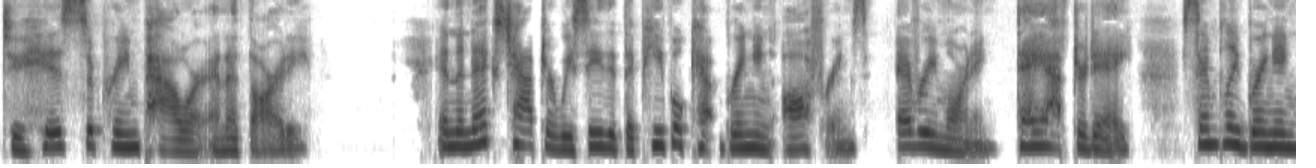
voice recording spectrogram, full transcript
to His supreme power and authority. In the next chapter, we see that the people kept bringing offerings every morning, day after day, simply bringing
